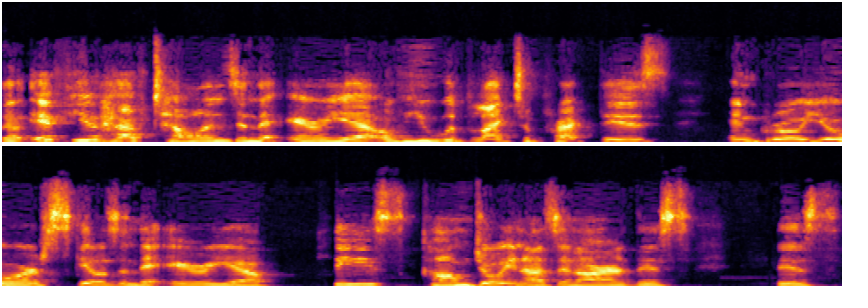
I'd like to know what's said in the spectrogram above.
So if you have talents in the area or you would like to practice and grow your skills in the area, please come join us in our this this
